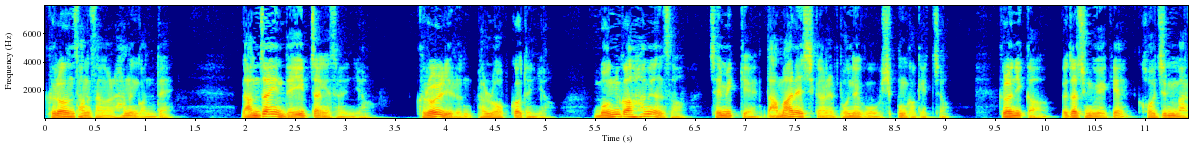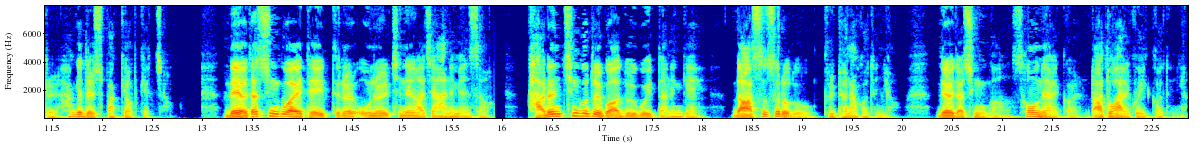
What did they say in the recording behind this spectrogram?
그런 상상을 하는 건데 남자인 내 입장에서는요. 그럴 일은 별로 없거든요. 뭔가 하면서 재밌게 나만의 시간을 보내고 싶은 거겠죠. 그러니까 여자친구에게 거짓말을 하게 될 수밖에 없겠죠. 내 여자친구와의 데이트를 오늘 진행하지 않으면서 다른 친구들과 놀고 있다는 게 나 스스로도 불편하거든요. 내 여자친구가 서운해할 걸 나도 알고 있거든요.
